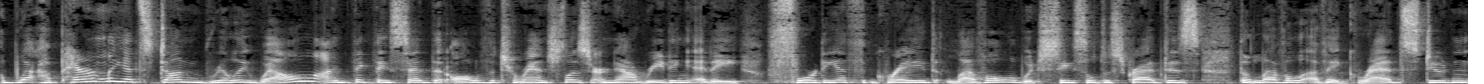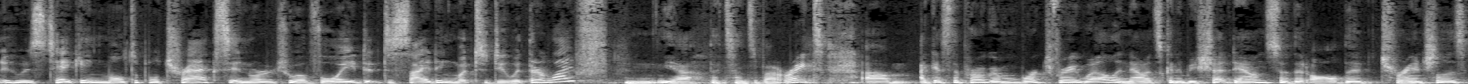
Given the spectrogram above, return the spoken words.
well, apparently it's done really well. I think they said that all of the tarantulas are now reading at a 40th grade level, which Cecil described as the level of a grad student who is taking multiple tracks in order to avoid deciding what to do with their life. Mm, yeah, that sounds about right. Um, I guess the program worked very well, and now it's going to be shut down so that all the tarantulas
